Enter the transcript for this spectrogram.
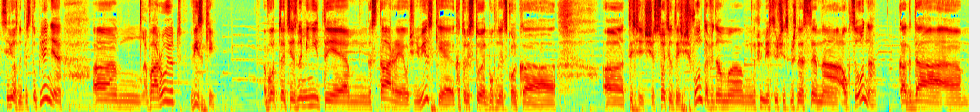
серьезные преступления, эм, воруют виски. Вот эти знаменитые м, старые очень виски, которые стоят бог знает сколько э, тысяч, сотен тысяч фунтов. И там э, в фильме есть очень смешная сцена аукциона, когда э, э,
